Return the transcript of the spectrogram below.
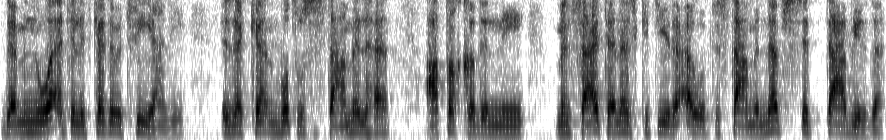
ده من الوقت اللي اتكتبت فيه يعني. إذا كان بطرس استعملها أعتقد إن من ساعتها ناس كتيرة قوي بتستعمل نفس التعبير ده.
